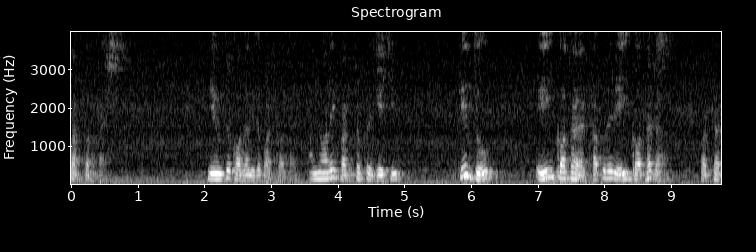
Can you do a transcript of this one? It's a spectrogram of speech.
পাঠ করা হয়। নিয়মিত কথামিত পাঠ করা হয়। আমি অনেক পাঠচক্রে গেছি। কিন্তু এই কথা, ঠাকুরের এই কথাটা, অর্থাৎ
